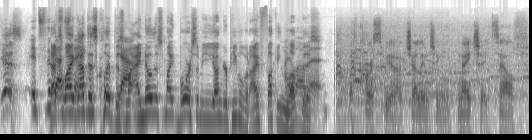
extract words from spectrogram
Yes, it's the That's best why I got thing. this clip. This Yeah. might, I know this might bore some of you younger people, but I fucking love, love this. it. Of course, we are challenging nature itself,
